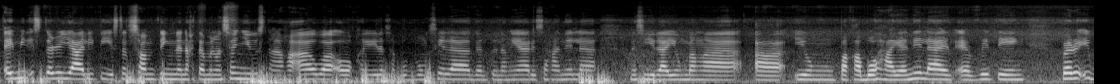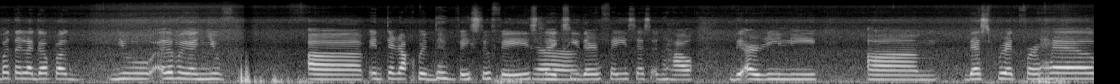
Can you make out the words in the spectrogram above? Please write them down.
I mean, it's the reality. It's not something na nakita mo lang sa news, nakakaawa, okay, nasa bubong sila, ganito nangyari sa kanila, nasira yung mga, ah, yung pakabuhayan nila and everything. Pero iba talaga pag you, alam mo yun, you um, interact with them face to face, like see their faces and how they are really um, desperate for help,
